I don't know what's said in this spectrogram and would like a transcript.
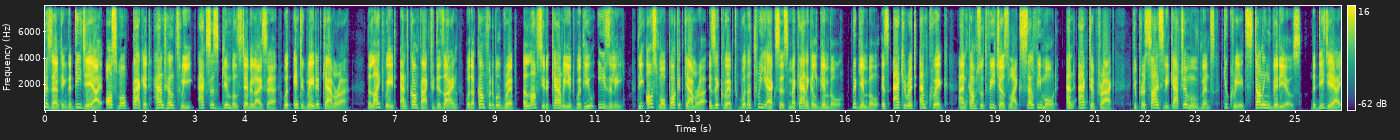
Presenting the DJI Osmo Pocket Handheld 3 Axis Gimbal Stabilizer with integrated camera. The lightweight and compact design with a comfortable grip allows you to carry it with you easily. The Osmo Pocket Camera is equipped with a 3-axis mechanical gimbal. The gimbal is accurate and quick and comes with features like selfie mode and active track to precisely capture movements to create stunning videos. The DJI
